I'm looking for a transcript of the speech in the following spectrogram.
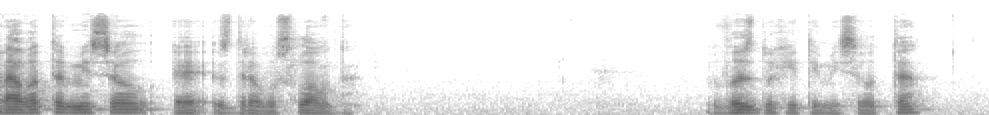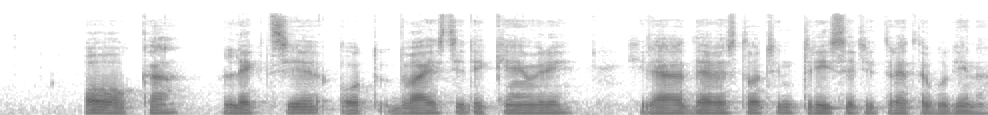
Правата мисъл е здравословна. Въздухите мисълта ООК Лекция от 20 декември 1933 г.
